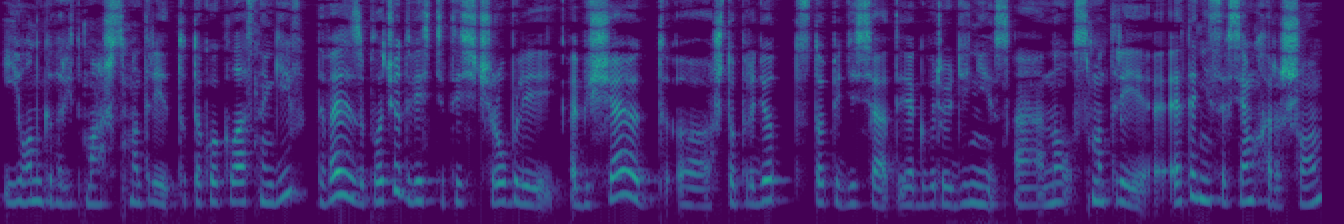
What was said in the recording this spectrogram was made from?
и он говорит, Маш, смотри, тут такой классный гив, давай я заплачу 200 тысяч рублей, обещают, а, что придет 150. Я говорю, Денис, а, ну смотри, это не совсем хорошо,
